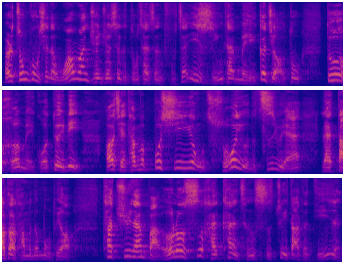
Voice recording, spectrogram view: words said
而中共现在完完全全是个独裁政府，在意识形态每个角度都和美国对立，而且他们不惜用所有的资源来达到他们的目标。他居然把俄罗斯还看成是最大的敌人。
